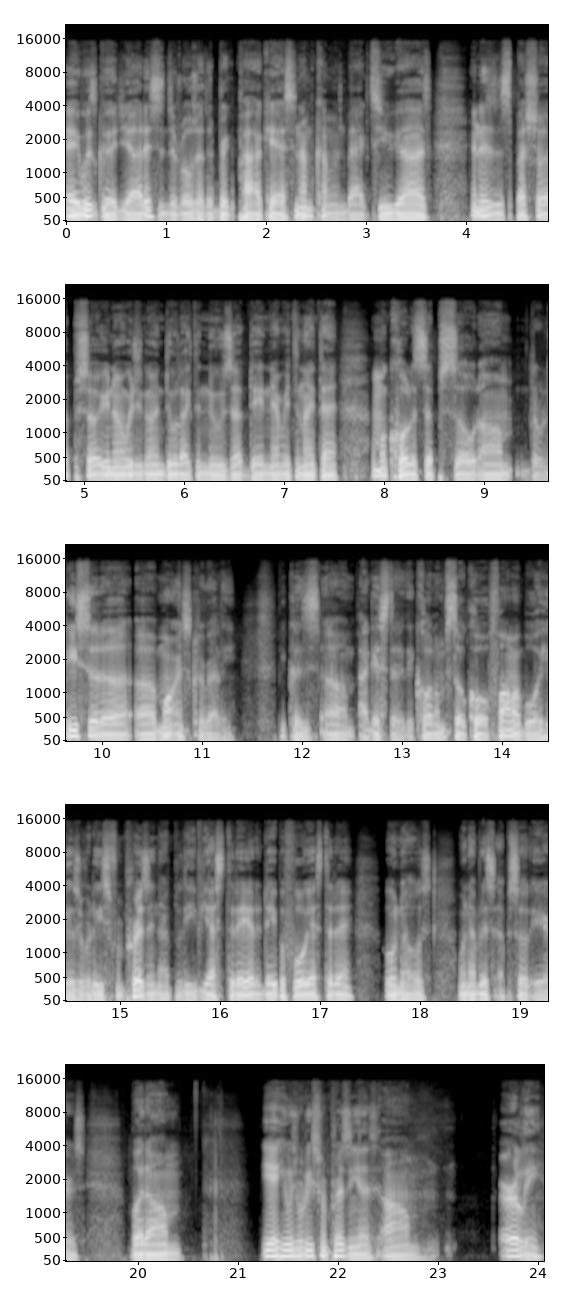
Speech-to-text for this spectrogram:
Hey, what's good, y'all? This is the Rose at the Brick podcast, and I'm coming back to you guys. And this is a special episode. You know, we're just gonna do like the news update and everything like that. I'm gonna call this episode um the release of the uh, Martin Shkreli because um I guess the, they call him so-called Farmer Boy. He was released from prison, I believe, yesterday or the day before yesterday. Who knows? Whenever this episode airs, but um yeah, he was released from prison yes um early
